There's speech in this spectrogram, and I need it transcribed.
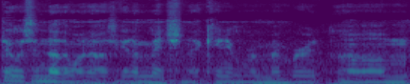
there was another one I was gonna mention. I can't even remember it. Um,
